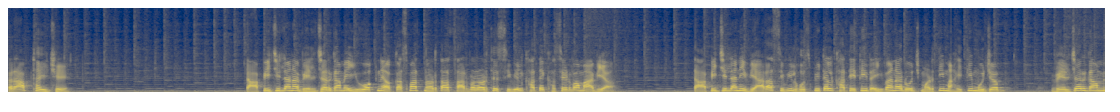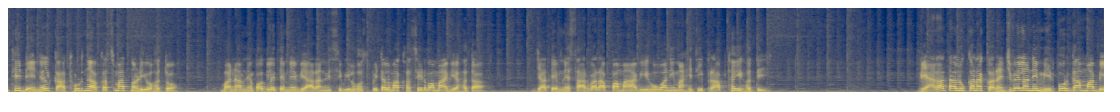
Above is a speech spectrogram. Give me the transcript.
પ્રાપ્ત થઈ છે. તાપી જિલ્લાના વેલઝર ગામે યુવકને અકસ્માત નડતા સારવાર અર્થે સિવિલ ખાતે ખસેડવામાં આવ્યા. તાપી જિલ્લાની વ્યારા સિવિલ હોસ્પિટલ ખાતેથી રવિવારના રોજ મળતી માહિતી મુજબ, વેલઝર ગામથી ડેનિયલ કાથુડને અકસ્માત નડ્યો હતો. બનાવને પગલે તેમને વ્યારાની સિવિલ હોસ્પિટલમાં ખસેડવામાં આવ્યા હતા, જ્યાં તેમને સારવાર આપવામાં આવી હોવાની માહિતી પ્રાપ્ત થઈ હતી. વ્યારા તાલુકાના કરંજવેલ અને મીરપુર ગામમાં બે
